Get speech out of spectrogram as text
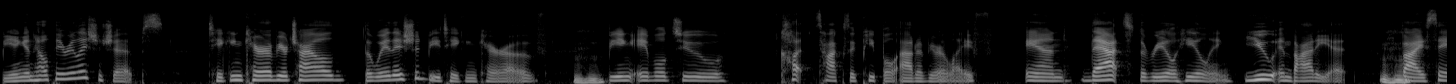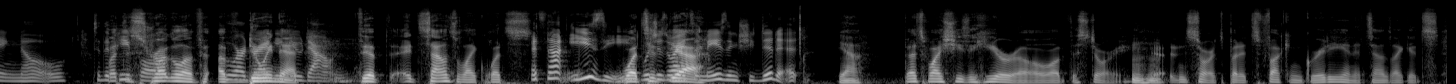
being in healthy relationships, taking care of your child the way they should be taken care of, being able to cut toxic people out of your life. And that's the real healing. You embody it by saying no to the but the people struggle of who are doing dragging that, you down. the, it sounds like what's It's not easy, What's which it- is why yeah. it's amazing she did it. Yeah. that's why she's a hero of the story Mm-hmm. uh, in sorts. But it's fucking gritty, and it sounds like it's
